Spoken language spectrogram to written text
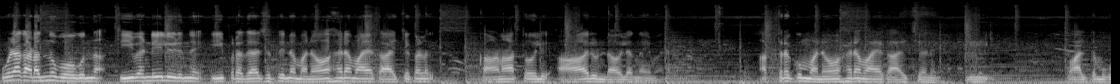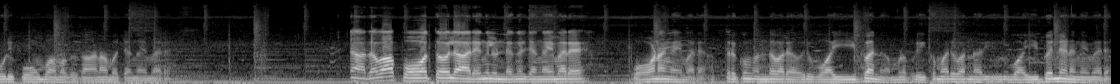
പുഴ കടന്നു പോകുന്ന തീവണ്ടിയിലിരുന്ന് ഈ പ്രദേശത്തിന്റെ മനോഹരമായ കാഴ്ചകൾ കാണാത്തോൽ ആരുണ്ടാവില്ല അങ്ങൈമാരെ അത്രക്കും മനോഹരമായ കാഴ്ചയാണ് ഈ പാലത്തമ്മ കൂടി പോകുമ്പോൾ നമുക്ക് കാണാൻ പറ്റും ചങ്ങായിമാരെ അഥവാ പോവാത്തോലെ ആരെങ്കിലും ഉണ്ടെങ്കിൽ ചങ്ങായിമാരെ പോണം കൈമാരെ അത്രക്കും എന്താ പറയുക ഒരു വൈബാണ് നമ്മളെ പ്രീക്കന്മാർ പറഞ്ഞാൽ ഒരു വൈബ് തന്നെയാണ് കൈമാരെ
